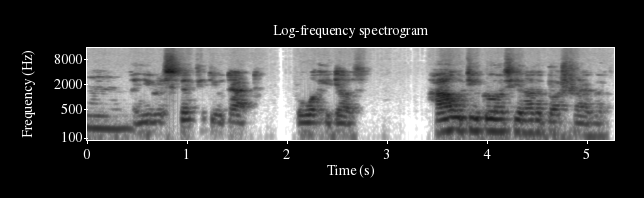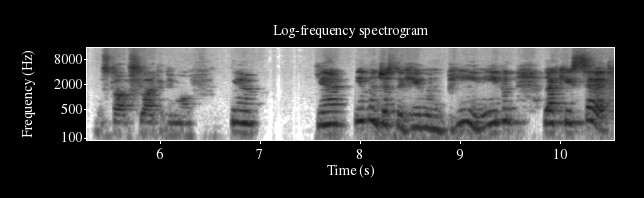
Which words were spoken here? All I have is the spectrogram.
mm. and you respected your dad for what he does, how would you go and see another bus driver and start slagging him off? Yeah, Yeah. even just a human being, even like you said,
